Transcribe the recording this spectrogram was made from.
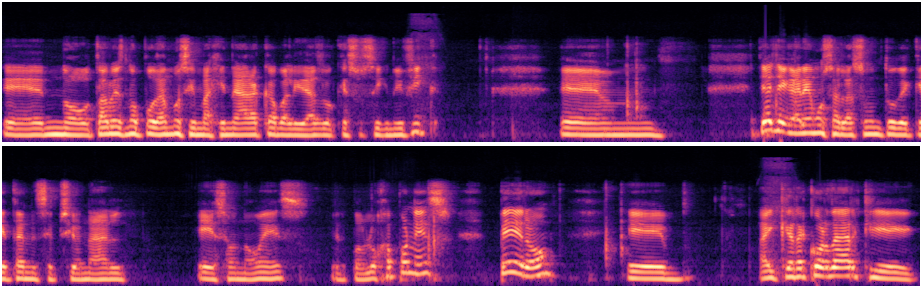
eh, no, tal vez no podamos imaginar a cabalidad lo que eso significa. Em, ya llegaremos al asunto de qué tan excepcional es o no es el pueblo japonés, pero eh, hay que recordar que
